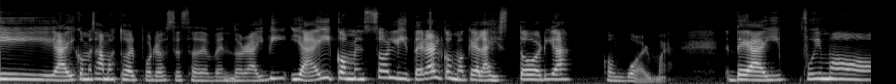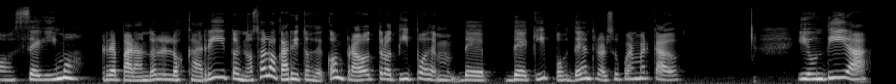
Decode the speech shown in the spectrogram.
y ahí comenzamos todo el proceso de vendor ID y ahí comenzó literal como que la historia con Walmart. De ahí fuimos, seguimos reparándole los carritos, no solo carritos de compra, otro tipo de, equipos dentro del supermercado. Y un día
